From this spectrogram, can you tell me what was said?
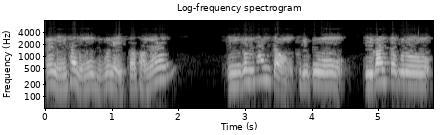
인사 노무 부분에 있어서는 임금 산정 그리고 일반적으로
